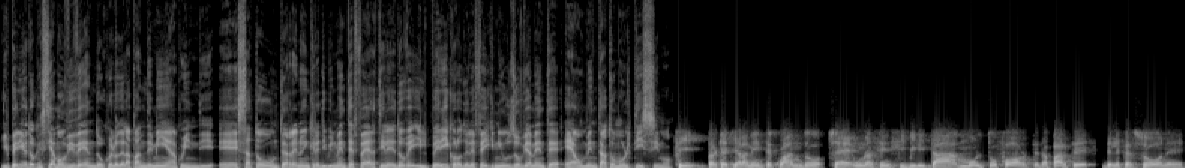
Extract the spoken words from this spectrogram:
Il periodo che stiamo vivendo, quello della pandemia, quindi, è stato un terreno incredibilmente fertile dove il pericolo delle fake news ovviamente è aumentato moltissimo. Sì, perché chiaramente quando c'è una sensibilità molto forte da parte delle persone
